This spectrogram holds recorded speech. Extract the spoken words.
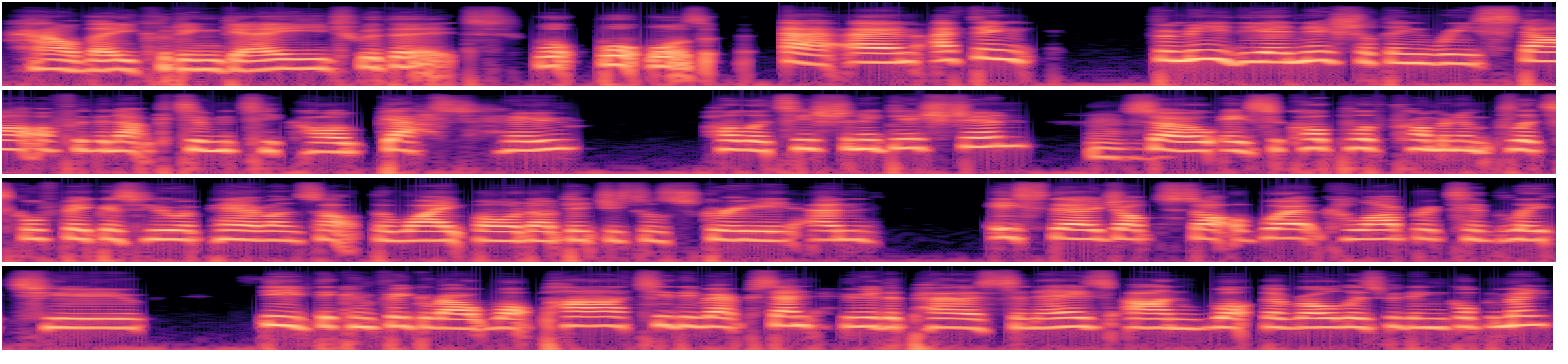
how they could engage with it? What what was it? Yeah, um, I think for me, the initial thing we start off with an activity called Guess Who, Politician Edition. Mm-hmm. So it's a couple of prominent political figures who appear on sort of the whiteboard or digital screen, and it's their job to sort of work collaboratively to see if they can figure out what party they represent, who the person is, and what the role is within government.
